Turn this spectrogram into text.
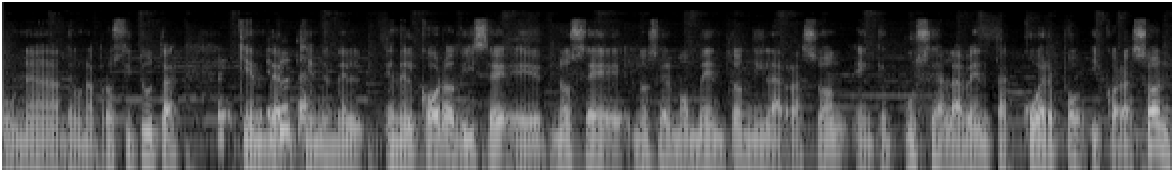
una, de una prostituta, quien, quien en, el, en el coro dice, eh, no, sé, no sé el momento ni la razón en que puse a la venta cuerpo y corazón.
